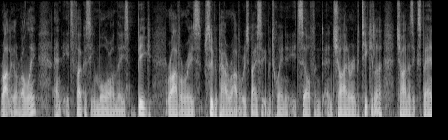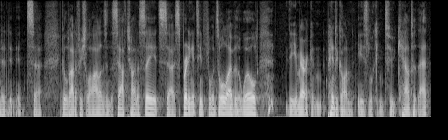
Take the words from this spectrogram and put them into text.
rightly or wrongly, and it's focusing more on these big rivalries, superpower rivalries, basically between itself and, and China in particular. China's expanded; it's uh, built artificial islands in the South China Sea. It's uh, spreading its influence all over the world. The American Pentagon is looking to counter that.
